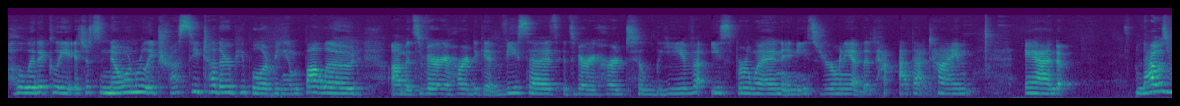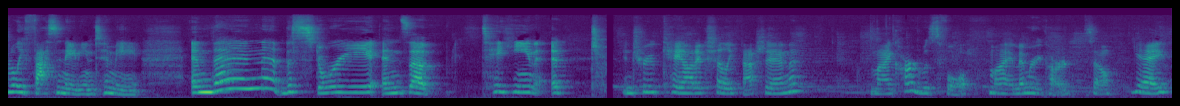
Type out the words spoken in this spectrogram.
politically, it's just no one really trusts each other. People are being followed. Um, it's very hard to get visas. It's very hard to leave East Berlin and East Germany at, the at that time. And that was really fascinating to me. And then the story ends up taking a, in true chaotic Shelly fashion, my card was full, my memory card. So yay,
